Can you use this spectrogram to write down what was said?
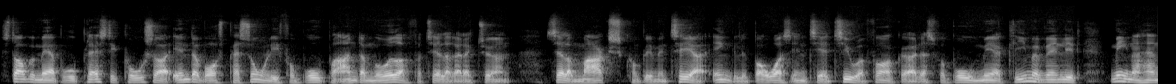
stoppe med at bruge plastikposer og ændre vores personlige forbrug på andre måder, fortæller redaktøren. Selvom Marx komplementerer enkelte borgers initiativer for at gøre deres forbrug mere klimavenligt, mener han,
